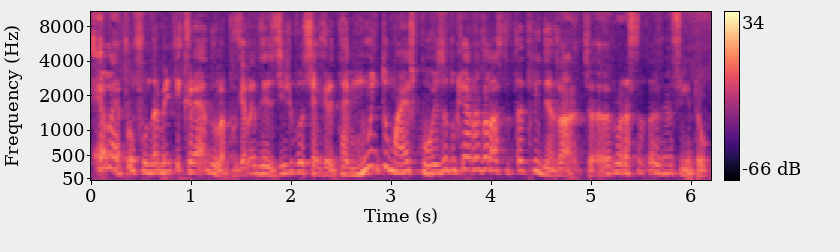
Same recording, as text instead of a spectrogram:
ela é profundamente incrédula, porque ela exige você acreditar em muito mais coisa do que a revelação está te pedindo. Olha, a revelação está dizendo o seguinte: o-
